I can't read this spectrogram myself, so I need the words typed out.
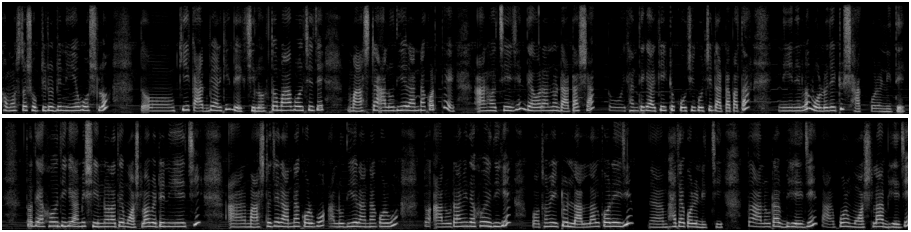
সমস্ত সবজি টবজি নিয়ে বসল। তো কি কাটবে আর কি দেখছিল। তো মা বলছে যে, মাছটা আলু দিয়ে রান্না করতে, আর হচ্ছে এই যে দেওয়ার রান্না ডাটার শাক। তো এখান থেকে আর কি একটু কচি কচি ডাটা পাতা নিয়ে নিল, বলল যে একটু শাক করে নিতে। তো দেখো ওইদিকে আমি শিলনোড়াতে মশলাও বেটে নিয়েছি। আর মাছটা যে রান্না করব, আলু দিয়ে রান্না করব, তো আলুটা আমি দেখো এদিকে প্রথমে একটু লাল লাল করে যে ভাজা করে নিচ্ছি। তো আলুটা ভেজে, তারপর মশলা ভেজে,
